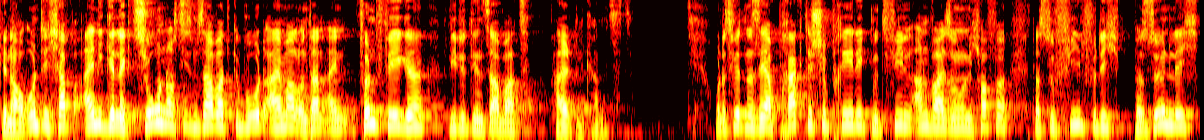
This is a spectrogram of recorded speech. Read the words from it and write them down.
Genau, und ich habe einige Lektionen aus diesem Sabbatgebot einmal und dann ein, fünf Wege, wie du den Sabbat halten kannst. Und es wird eine sehr praktische Predigt mit vielen Anweisungen und ich hoffe, dass du viel für dich persönlich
